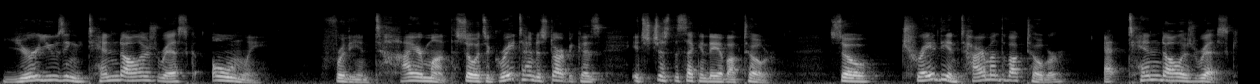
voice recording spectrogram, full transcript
You're using $10 risk only for the entire month. So it's a great time to start because it's just the second day of October. So trade the entire month of October at $10 risk.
